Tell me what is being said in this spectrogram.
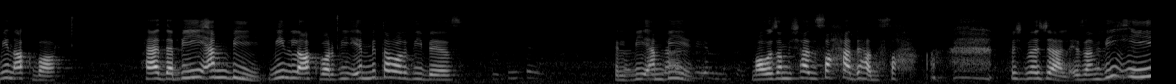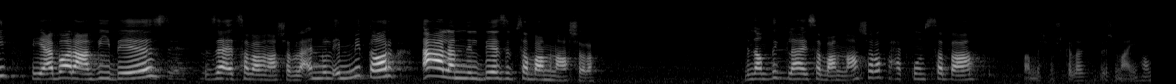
مين أكبر؟ هذا PNP مين اللي اكبر V emitter ولا V base في ال PNP ما هو إذا مش هذا صح هذا هذا صح. فيش مجال. إذا VE هي عبارة عن V base زائد 7 من 10 لأنه ال emitter أعلى من ال base ب 7 من 10 بدنا نضيف لهي 7 من 10 فحتكون 7 طب مش مشكلة اجمعيهم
